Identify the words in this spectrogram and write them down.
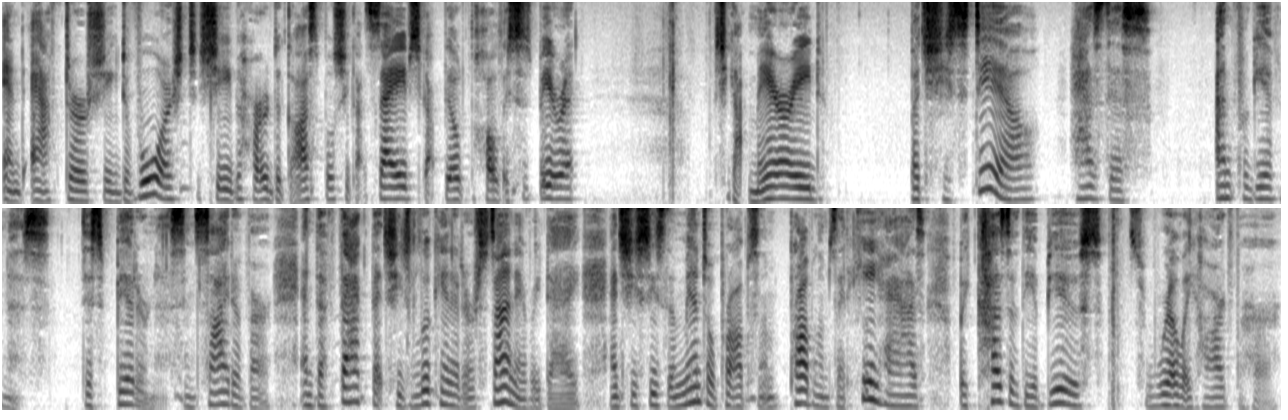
And after she divorced, she heard the gospel. She got saved. She got filled with the Holy Spirit. She got married. But she still has this unforgiveness this bitterness inside of her. And the fact that she's looking at her son every day and she sees the mental problem, problems that he has because of the abuse, it's really hard for her.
